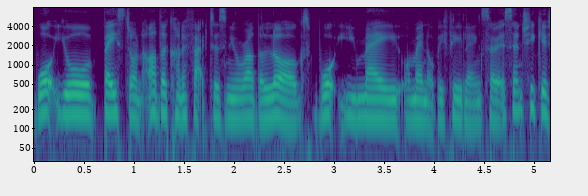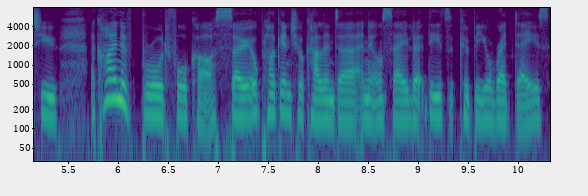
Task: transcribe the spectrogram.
what you're based on other kind of factors in your other logs, what you may or may not be feeling. So it essentially gives you a kind of broad forecast. So it'll plug into your calendar and it'll say, look, these could be your red days,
